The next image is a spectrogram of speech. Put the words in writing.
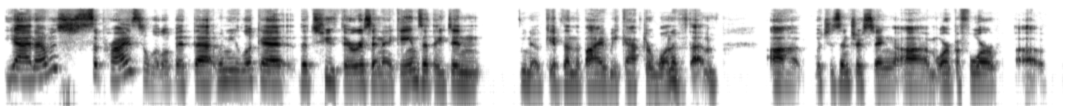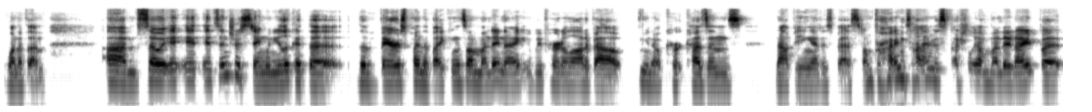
Yeah, and I was surprised a little bit that when you look at the two Thursday night games, that they didn't, you know, give them the bye week after one of them, uh, which is interesting, um, or before uh, one of them. Um, so it, it, it's interesting when you look at the the Bears playing the Vikings on Monday night. We've heard a lot about you know Kirk Cousins not being at his best on prime time, especially on Monday night. But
